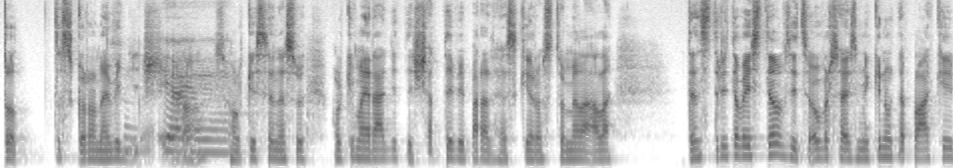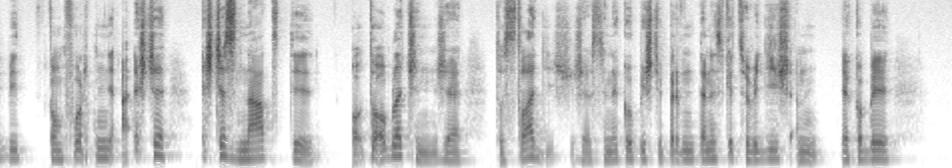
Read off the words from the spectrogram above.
to, to skoro nevidíš. Jo, jo, jo, jo. Holky se nesou, holky mají rádi ty šaty, vypadat hezky, rostomile, ale ten streetový styl, vzít si oversize mikinu, tepláky, být komfortní a ještě, ještě znát ty, to oblečení, že to sladíš, že si nekoupíš ty první tenisky, co vidíš a jakoby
